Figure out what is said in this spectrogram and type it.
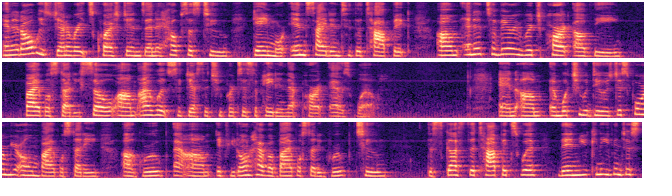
and it always generates questions and it helps us to gain more insight into the topic. Um, and it's a very rich part of the Bible study. So um, I would suggest that you participate in that part as well. And, um, and what you would do is just form your own Bible study uh, group. Um, if you don't have a Bible study group to discuss the topics with, then you can even just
